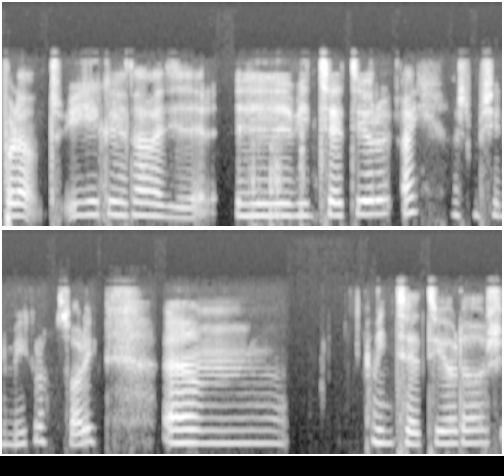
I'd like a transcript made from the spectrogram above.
Pronto, e o que eu estava a dizer? Uh, eh, 27 euros. Ai, acho que mexi no micro, sorry. Um, 27 euros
